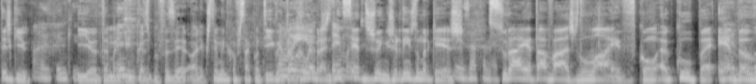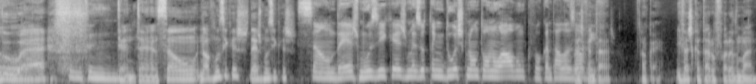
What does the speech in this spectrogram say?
tens que ir. Ai, tenho que ir. E eu também tenho coisas para fazer. Olha, gostei muito de conversar contigo. Também então, relembrando, gostei 27 muito. de junho, Jardins do Marquês. Exatamente. Soraya Tavares live com A Culpa é, da Lua. Tum, tum. Tan, tan. São nove músicas? Dez músicas? São 10 músicas, mas eu tenho duas que não estão no álbum que vou cantá-las ao Vais vivo. cantar. Ok. E vais cantar o Fora do Mar?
